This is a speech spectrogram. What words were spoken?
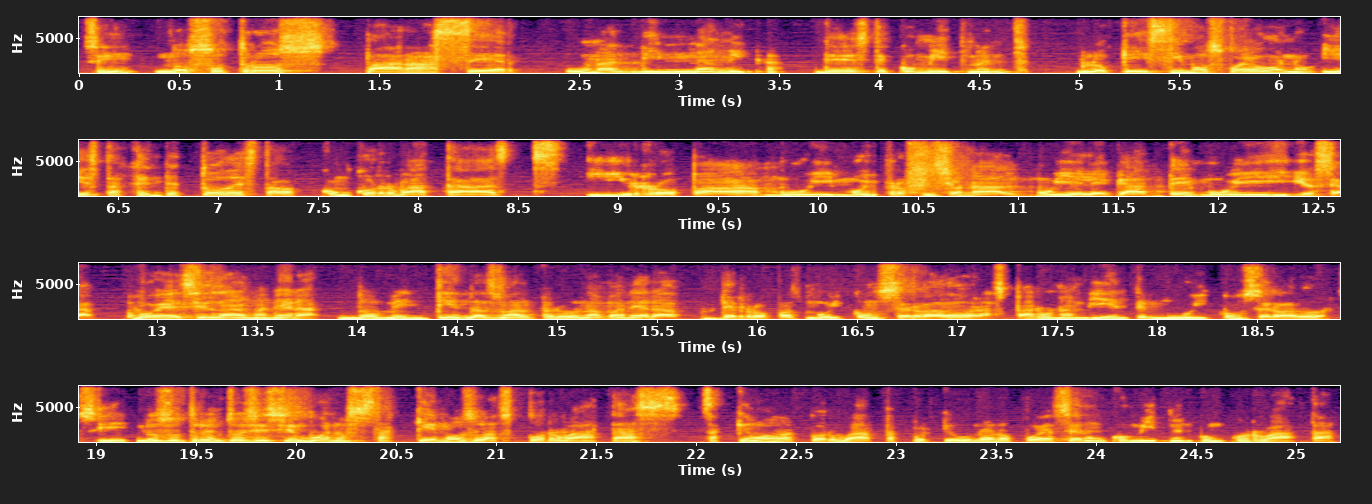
sí. Nosotros para hacer una dinámica de este commitment, lo que hicimos fue bueno, y esta gente toda estaba con corbatas y ropa muy, muy profesional, muy elegante, muy, o sea, voy a decir de una manera, no me entiendas mal, pero una manera de ropas muy conservadoras, para un ambiente muy conservador, ¿sí? Nosotros entonces decimos, bueno, saquemos las corbatas, saquemos la corbata, porque uno no puede hacer un commitment con corbata,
